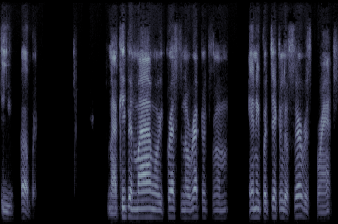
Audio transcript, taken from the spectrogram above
E. Hubbard. Now, keep in mind when requesting a record from any particular service branch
